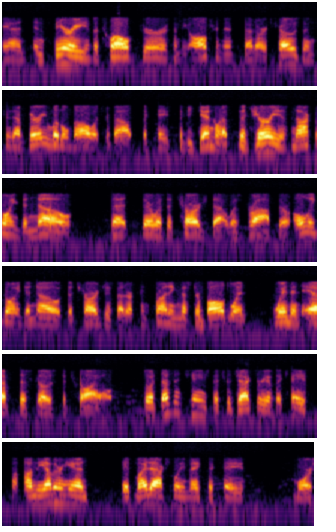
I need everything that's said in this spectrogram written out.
And in theory, the 12 jurors and the alternates that are chosen should have very little knowledge about the case to begin with. The jury is not going to know that there was a charge that was dropped. They're only going to know the charges that are confronting Mr. Baldwin when and if this goes to trial. So it doesn't change the trajectory of the case. On the other hand, it might actually make the case more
